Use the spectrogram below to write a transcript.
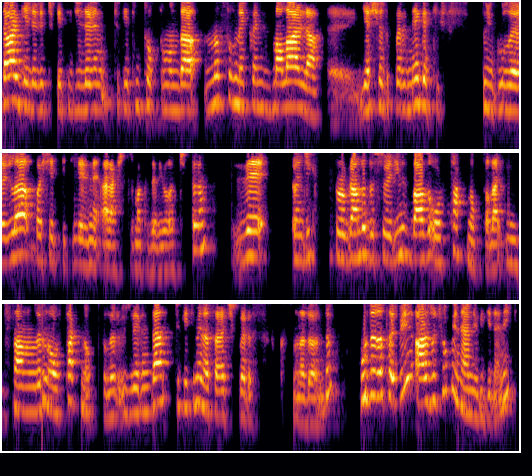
Dar gelirli tüketicilerin tüketim toplumunda nasıl mekanizmalarla e, yaşadıkları negatif duygularıyla baş ettiklerini araştırmak üzere yola çıktım. Ve önceki programda da söylediğimiz bazı ortak noktalar, insanların ortak noktaları üzerinden tüketimi nasıl açıklarız kısmına döndüm. Burada da tabii arzu çok önemli bir dinamik.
